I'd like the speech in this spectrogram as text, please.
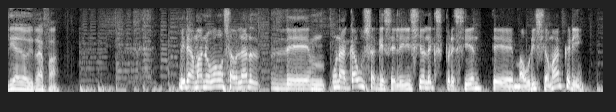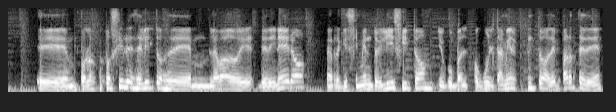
día de hoy, Rafa? Mira, Manu, vamos a hablar de mm, una causa que se le inició al expresidente Mauricio Macri eh, por los posibles delitos de mm, lavado de, dinero, enriquecimiento ilícito y ocultamiento de parte de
